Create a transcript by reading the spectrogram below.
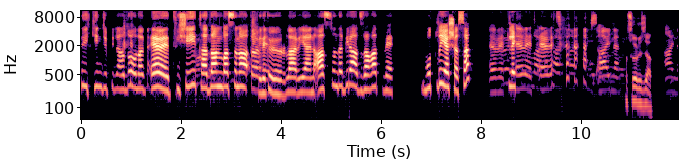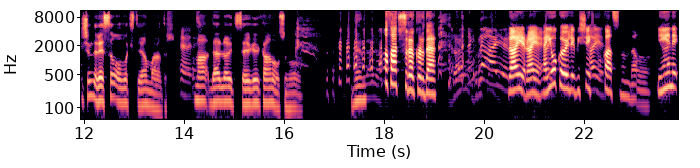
ikinci planda olan evet bir şeyi tadanmasına Tabii. bırakıyorlar yani aslında biraz rahat ve mutlu yaşasak Evet, evet, evet. Aynen, Soracağım. aynen. Şimdi ressam olmak isteyen vardır. Evet. Ama derler ki SGK olsun oğlum. Ben Saç der. Hayır. Hayır hayır. Yani yok öyle bir şey Hayır. yok aslında. "Aa, Yeni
